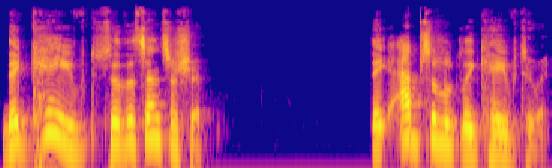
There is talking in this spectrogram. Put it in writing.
they caved to the censorship, they absolutely caved to it.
